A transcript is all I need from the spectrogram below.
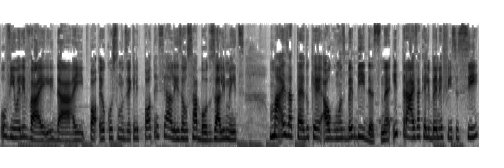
O vinho ele vai lhe dar, e eu costumo dizer que ele potencializa o sabor dos alimentos mais até do que algumas bebidas, né? E traz aquele benefício se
